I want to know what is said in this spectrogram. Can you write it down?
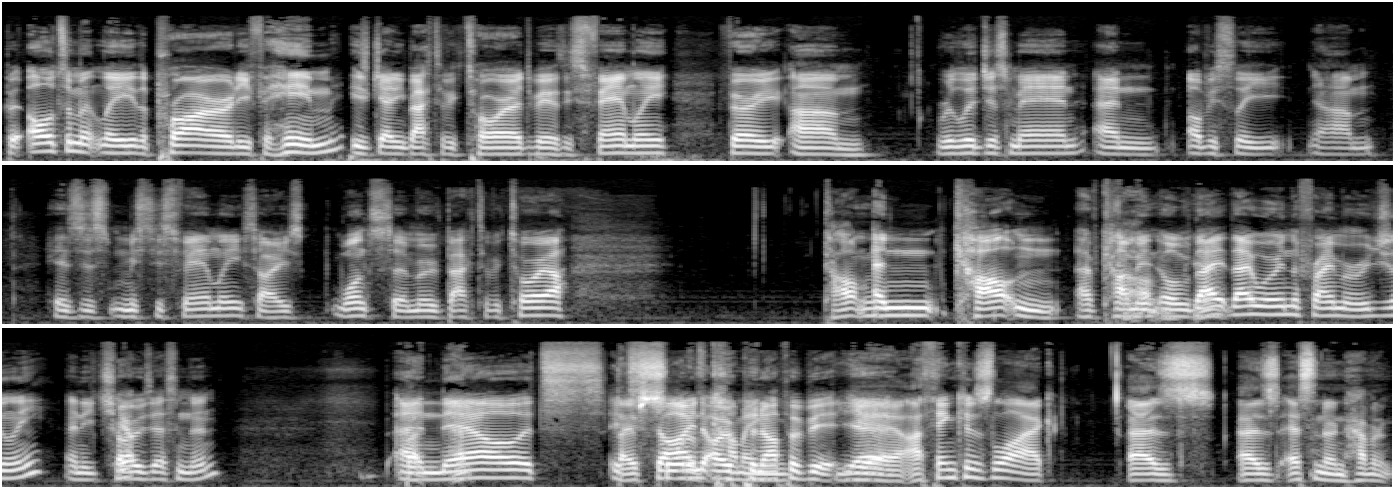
But ultimately, the priority for him is getting back to Victoria to be with his family. Very um, religious man, and obviously um, he has just missed his family, so he wants to move back to Victoria. Carlton. And Carlton have come in. Carlton, Oh, yeah. they they were in the frame originally, and he chose Essendon. But- And and now it's it's sort of to open up a bit. Yeah, I think as like as as Essendon haven't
